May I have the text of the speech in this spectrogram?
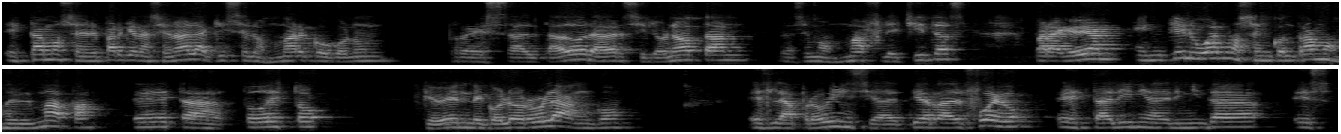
estamos en el Parque Nacional, aquí se los marco con un resaltador, a ver si lo notan, le hacemos más flechitas, para que vean en qué lugar nos encontramos del mapa. Esta, todo esto que ven de color blanco es la provincia de Tierra del Fuego, esta línea delimitada es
